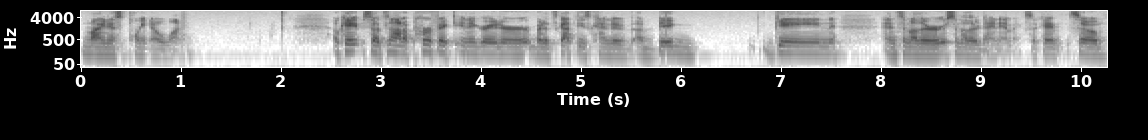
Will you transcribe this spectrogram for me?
minus 0.01. Okay, so it's not a perfect integrator, but it's got these kind of a big gain and some other some other dynamics. Okay, so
